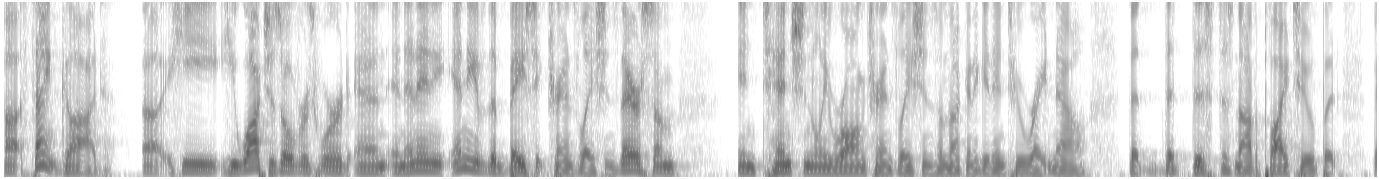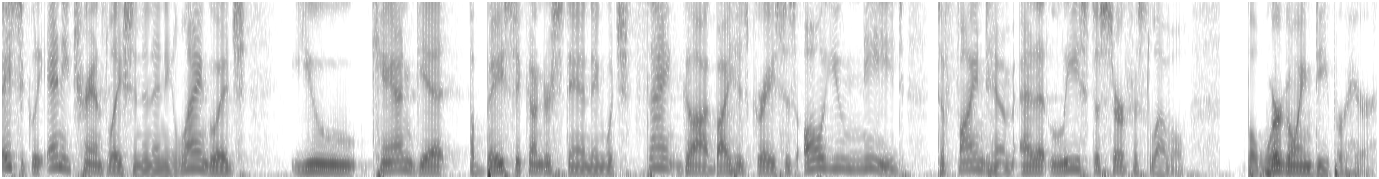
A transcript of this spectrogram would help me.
uh, thank God. Uh, he he watches over his word, and, and in any any of the basic translations, there are some intentionally wrong translations. I'm not going to get into right now that that this does not apply to, but basically any translation in any language, you can get a basic understanding, which thank God by His grace is all you need to find Him at at least a surface level. But we're going deeper here.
